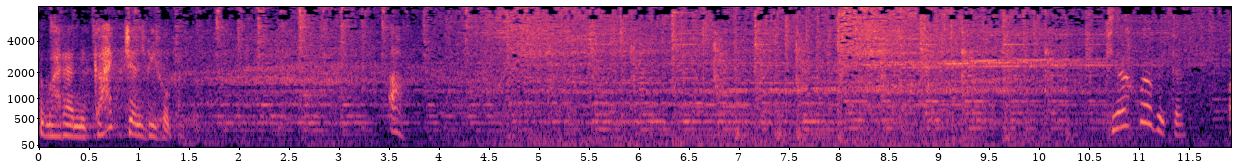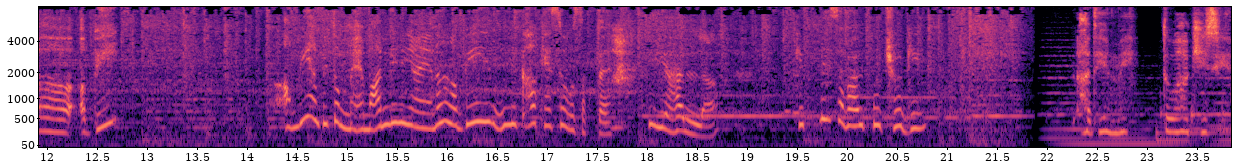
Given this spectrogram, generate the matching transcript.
तुम्हारा निकाह जल्दी होगा। आओ। क्या हुआ बेटा? अभी अम्मी अभी तो मेहमान भी नहीं आए ना? अभी निकाह कैसे हो सकता है? या अल्लाह कितने सवाल पूछोगी? दादी अम्मी, दुआ कीजिए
